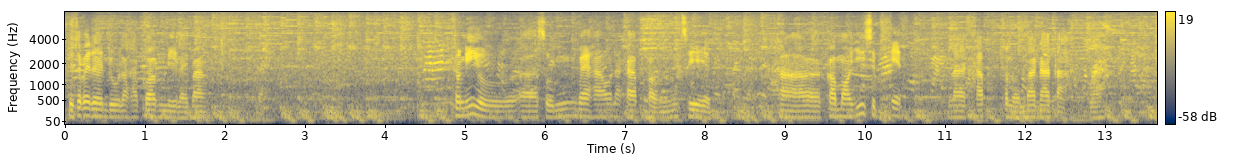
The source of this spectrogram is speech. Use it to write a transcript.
เดี๋ยวจะไปเดินดูแล้วครับว่ามีอะไรบ้าง รงนี้อยู่ศูนย์แวร์เฮาส์นะครับของเซียกม 21 นะครับ ถนนบางนาตราดนะไป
